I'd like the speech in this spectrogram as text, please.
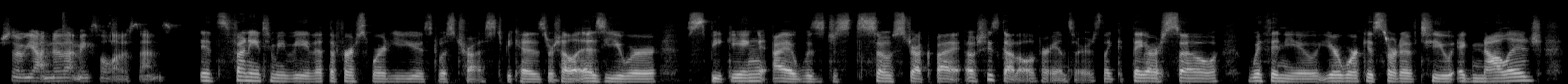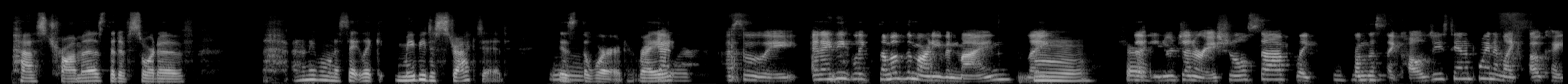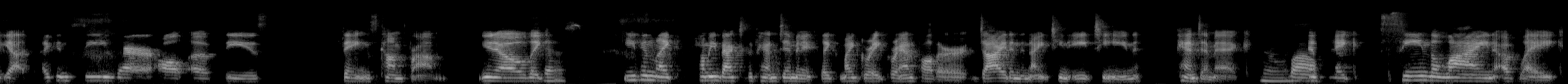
so yeah, no, that makes a lot of sense. It's funny to me, V, that the first word you used was trust because Rachelle, mm-hmm. as you were speaking, I was just so struck by, oh, she's got all of her answers. Like they are so within you. Your work is sort of to acknowledge past traumas that have sort of, I don't even want to say like maybe distracted mm. is the word, right? Yeah Absolutely. And I think like some of them aren't even mine. Like mm, sure. the intergenerational stuff, like mm-hmm. from the psychology standpoint, I'm like, okay, yes, I can see where all of these things come from. You know, like yes. even like coming back to the pandemic, like my great grandfather died in the 1918 pandemic. Oh, wow. And like seeing the line of like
